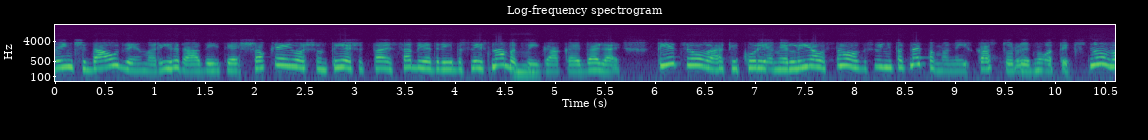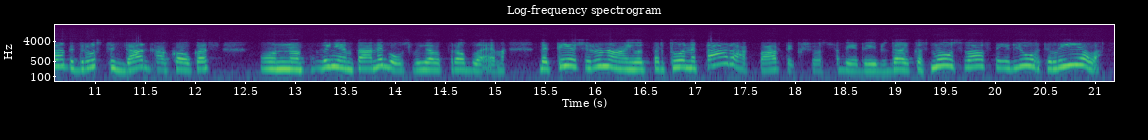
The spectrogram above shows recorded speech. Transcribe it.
viņš daudziem var izrādīties šokējoši un tieši tai sabiedrības visnabadzīgākajai daļai. Tie cilvēki, kuriem ir lielas algas, viņi pat nepamanīs, kas tur ir noticis. Nu, labi, drusciņi dārgāk kaut kas. Un viņiem tā nebūs liela problēma. Bet tieši runājot par to nepārāk pārtikušo sabiedrības daļu, kas mūsu valstī ir ļoti liela, uh,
